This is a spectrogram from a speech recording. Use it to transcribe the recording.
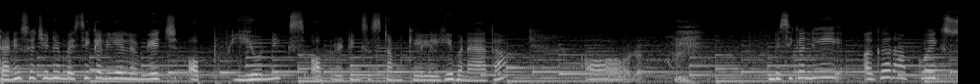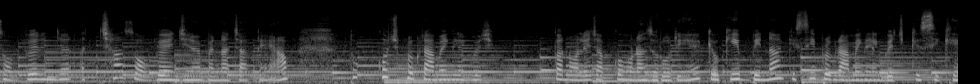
डैनिस रिची ने बेसिकली ये लैंग्वेज यूनिक्स ऑपरेटिंग सिस्टम के लिए ही बनाया था। और बेसिकली अगर आपको एक सॉफ्टवेयर इंजीनियर अच्छा सॉफ्टवेयर इंजीनियर बनना चाहते हैं आप तो कुछ प्रोग्रामिंग लैंग्वेज का नॉलेज आपको होना ज़रूरी है, क्योंकि बिना किसी प्रोग्रामिंग लैंग्वेज के सीखे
